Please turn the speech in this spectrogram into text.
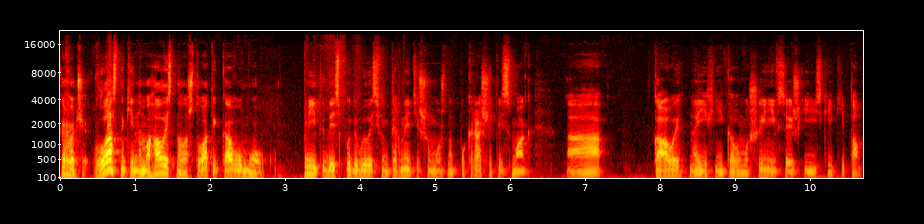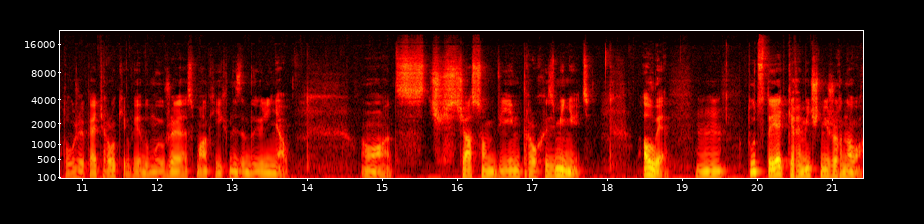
Коротше, власники намагались налаштувати кавомолку. Розумієте, десь подивились в інтернеті, що можна покращити смак а, кави на їхній кавомашині, все ж їй скільки там, то вже 5 років, я думаю, вже смак їх не задовільняв. От, з, часом він трохи змінюється. Але м, тут стоять керамічні журнала.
